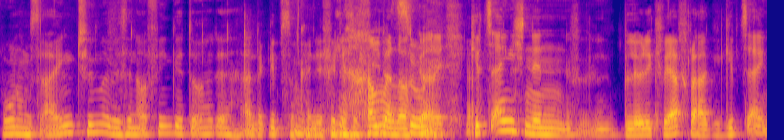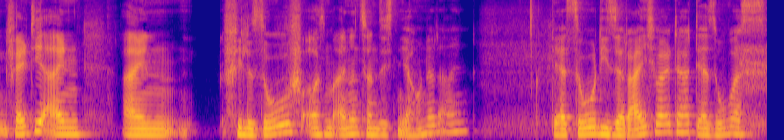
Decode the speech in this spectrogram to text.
Wohnungseigentümer, wir sind auf ein Gebäude. Ah, da gibt's noch keine Philosophie noch dazu. Gibt es eigentlich eine blöde Querfrage? Gibt's eigentlich, fällt dir ein, ein Philosoph aus dem 21. Jahrhundert ein, der so diese Reichweite hat, der sowas,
